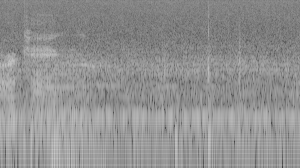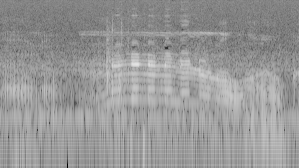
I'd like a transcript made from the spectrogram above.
working. Oh no. No, no, no, no, no, no, no. Oh,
